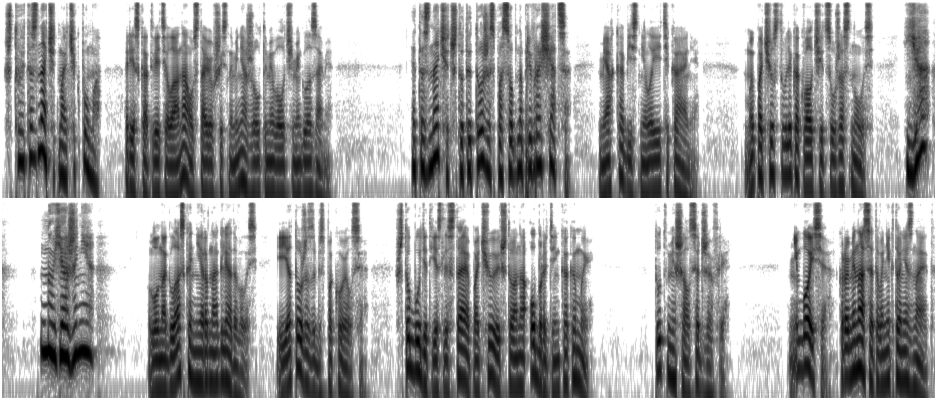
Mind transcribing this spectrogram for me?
«Что это значит, мальчик-пума?» — резко ответила она, уставившись на меня желтыми волчьими глазами. «Это значит, что ты тоже способна превращаться», — мягко объяснила ей Тикаани. Мы почувствовали, как волчица ужаснулась. «Я? Но я же не...» Луноглазка нервно оглядывалась, и я тоже забеспокоился. Что будет, если стая почует, что она оборотень, как и мы? Тут вмешался Джеффри. «Не бойся, кроме нас этого никто не знает.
